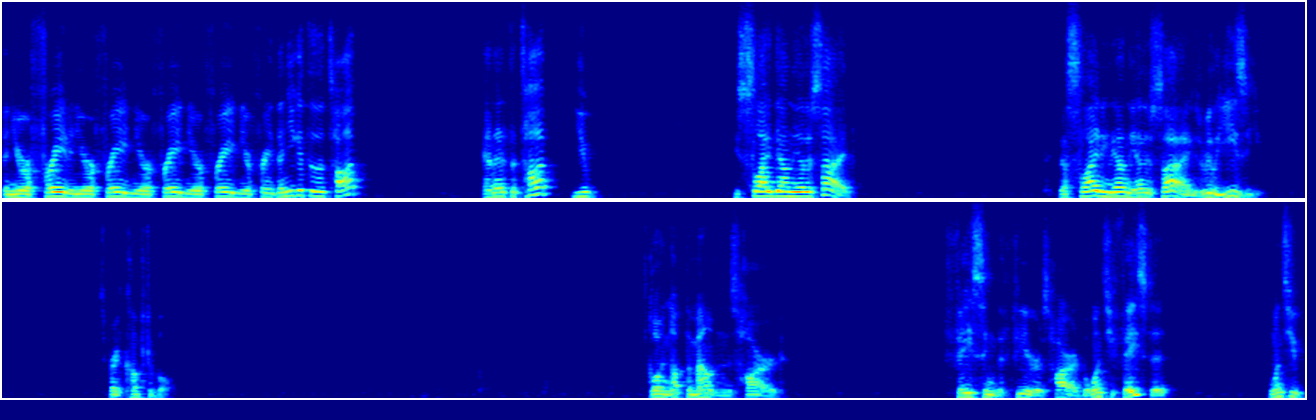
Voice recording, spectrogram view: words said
and you're afraid and you're afraid and you're afraid and you're afraid and you're afraid. Then you get to the top, and then at the top you you slide down the other side. Now sliding down the other side is really easy. It's very comfortable. Going up the mountain is hard. Facing the fear is hard. But once you faced it, once you've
